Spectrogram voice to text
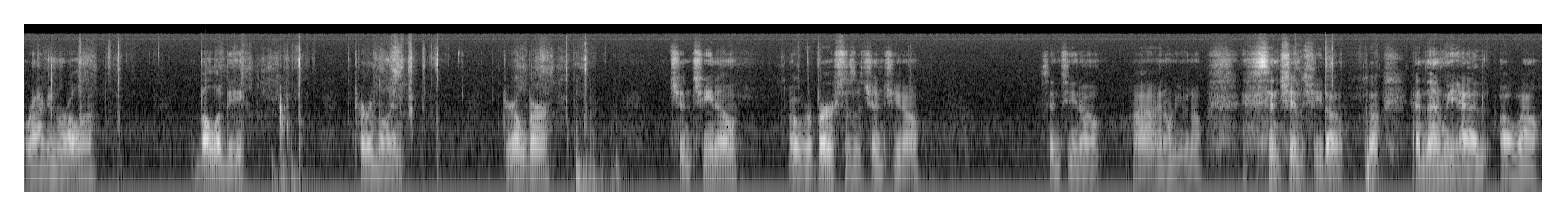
Roggenrola. Vullaby. Purrloin. Drillbur. Cinccino. Oh, reverse is a Cinccino. Cinccino. Uh, I don't even know. Cincinchito. So, and then we had, oh wow,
